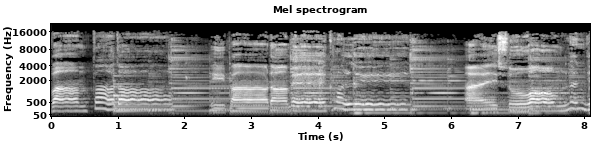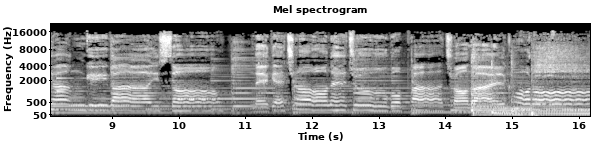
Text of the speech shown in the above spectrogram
밤바다 이 바람에 걸린 알 수 없는 향기가 있어 내게 전해주고파 전화를 걸어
